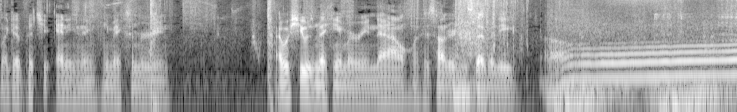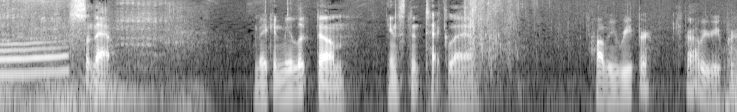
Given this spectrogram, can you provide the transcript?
Like, I bet you anything he makes a Marine. I wish he was making a Marine now with his 170. Oh, snap. Making me look dumb. Instant Tech Lab. Probably Reaper. Probably Reaper.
